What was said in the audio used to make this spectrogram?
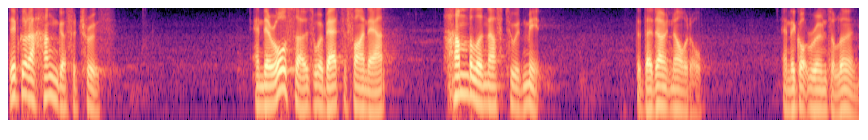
They've got a hunger for truth. And they're also, as we're about to find out, humble enough to admit that they don't know it all. And they've got room to learn.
